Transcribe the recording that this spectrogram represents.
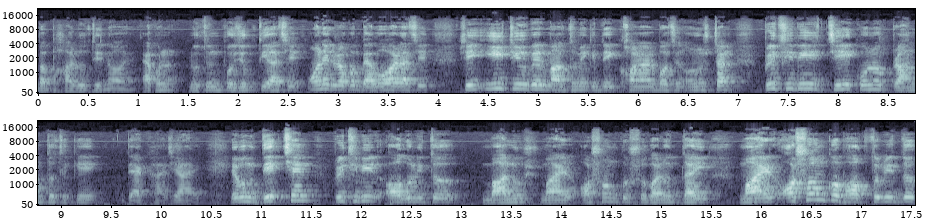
বা ভারতে নয়, এখন নতুন প্রযুক্তি আছে, অনেক রকম ব্যবহার আছে, সেই ইউটিউবের মাধ্যমে কিন্তু এই খনার বচন অনুষ্ঠান পৃথিবীর যে কোনো প্রান্ত থেকে দেখা যায়। এবং দেখছেন পৃথিবীর অগণিত মানুষ, মায়ের অসংখ্য শোভানুধ্যায়ী, মায়ের অসংখ্য ভক্তবৃদ্ধ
